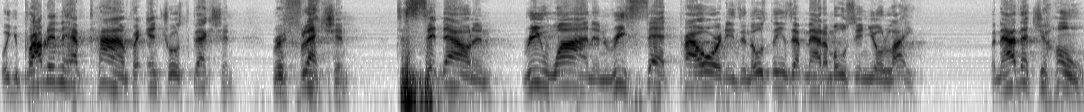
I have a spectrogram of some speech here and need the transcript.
where you probably didn't have time for introspection, reflection, to sit down and rewind and reset priorities and those things that matter most in your life. But now that you're home,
